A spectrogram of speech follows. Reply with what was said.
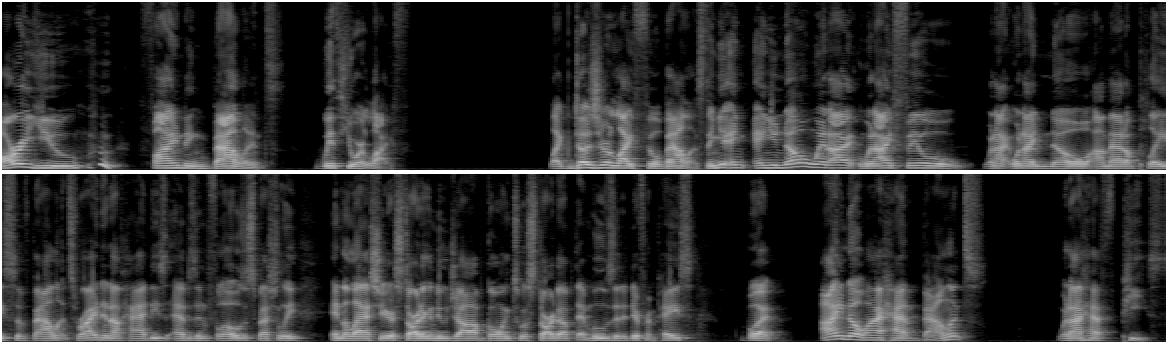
are you finding balance with your life like does your life feel balanced? And you and, and you know when i when i feel when i when i know i'm at a place of balance right? And i've had these ebbs and flows especially in the last year starting a new job going to a startup that moves at a different pace. But i know i have balance when i have peace.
